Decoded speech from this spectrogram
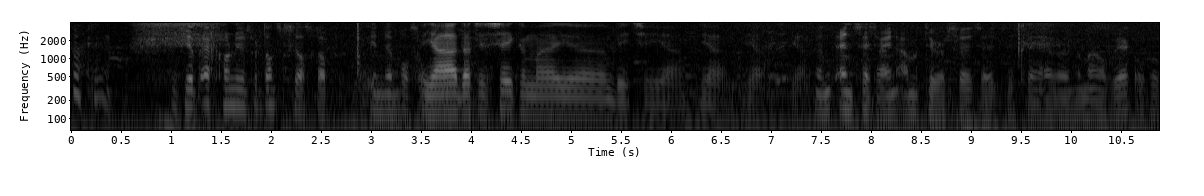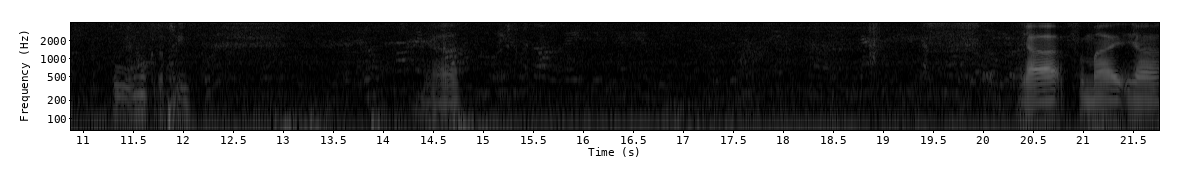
Oké. Dus je hebt echt gewoon nu een soort dansgezelschap in Den Bosch. Ja, dat is zeker mijn eh, ambitie, ja. ja, ja, ja. En, en zij zijn amateurs. Ze, ze, ze- hebben normaal werk. Of, of hoe, hoe moet ik dat zien? ja. Ja, voor mij, ja.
